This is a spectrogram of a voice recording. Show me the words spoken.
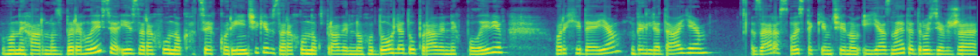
Вони гарно збереглися, і за рахунок цих корінчиків, за рахунок правильного догляду, правильних поливів, орхідея виглядає зараз ось таким чином. І я, знаєте, друзі, вже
